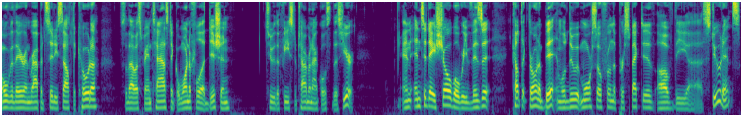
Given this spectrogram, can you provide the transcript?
over there in Rapid City, South Dakota. So that was fantastic, a wonderful addition to the Feast of Tabernacles this year. And in today's show, we'll revisit Celtic Throne a bit, and we'll do it more so from the perspective of the uh, students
